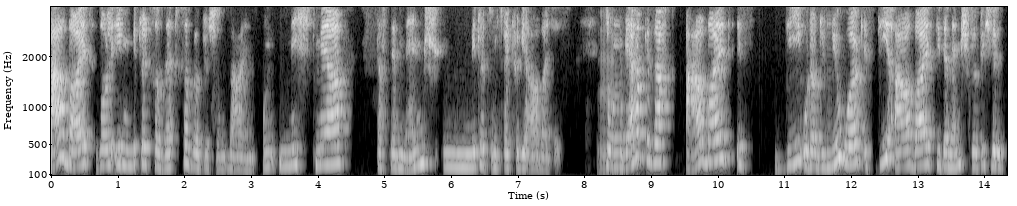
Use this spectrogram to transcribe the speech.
Arbeit soll eben Mittel zur Selbstverwirklichung sein und nicht mehr, dass der Mensch Mittel zum Zweck für die Arbeit ist. Mhm. So, und der hat gesagt, Arbeit ist die oder die New Work ist die Arbeit, die der Mensch wirklich will.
